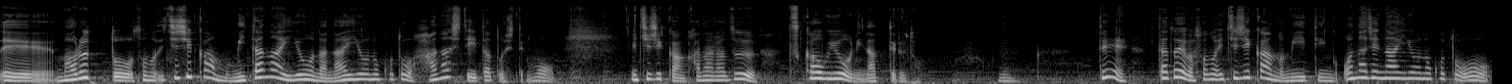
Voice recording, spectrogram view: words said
えー、まるっとその1時間も満たないような内容のことを話していたとしても1時間必ず使うようになってると。うん、で例えばその1時間のミーティング同じ内容のことを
